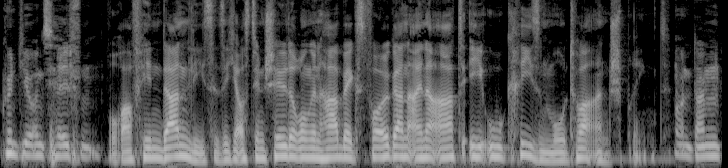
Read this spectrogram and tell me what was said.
könnt ihr uns helfen? Woraufhin dann ließe sich aus den Schilderungen Habecks folgern eine Art EU-Krisenmotor anspringt. Und dann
